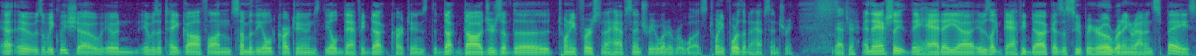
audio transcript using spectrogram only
Uh, it was a weekly show. It would, it was a takeoff on some of the old cartoons, the old Daffy Duck cartoons, the Duck Dodgers of the 21st and a half century or whatever it was, 24th and a half century. gotcha And they actually they had a uh, it was like Daffy Duck as a superhero running around in space.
